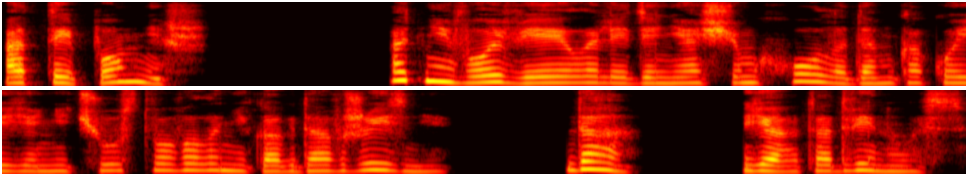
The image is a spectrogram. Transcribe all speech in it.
А ты помнишь? От него веяло леденящим холодом, какой я не чувствовала никогда в жизни. Да, я отодвинулась.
